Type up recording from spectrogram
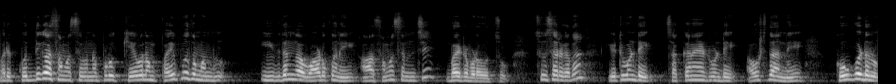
మరి కొద్దిగా సమస్య ఉన్నప్పుడు కేవలం పైపూత మందు ఈ విధంగా వాడుకొని ఆ సమస్య నుంచి బయటపడవచ్చు. చూశారు కదా? ఎటువంటి చక్కనైనటువంటి ఔషధాన్ని కొవ్వుగడ్డలు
